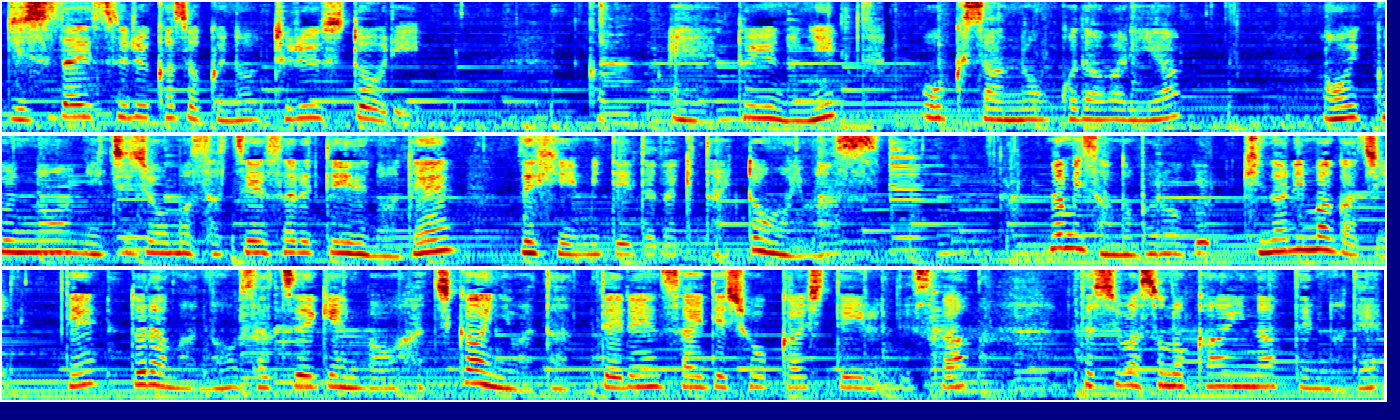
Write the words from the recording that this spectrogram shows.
実在する家族のトゥルーストーリーえー、というのに大奥さんのこだわりや葵くんの日常も撮影されているのでぜひ見ていただきたいと思いますナミさんのブログ「きなりマガジン」でドラマの撮影現場を8回にわたって連載で紹介しているんですが私はその会員になっているので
